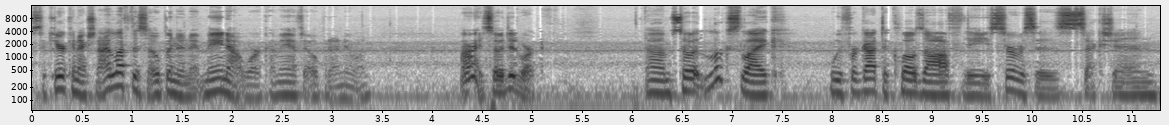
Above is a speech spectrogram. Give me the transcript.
secure connection. I left this open and it may not work. I may have to open a new one. Alright, so it did work. Um, so it looks like we forgot to close off the services section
